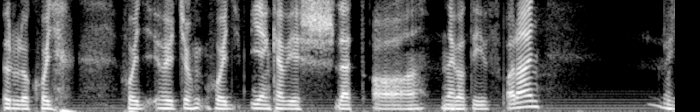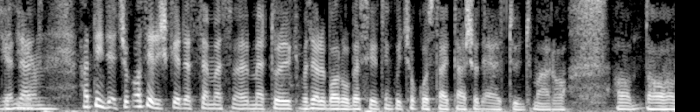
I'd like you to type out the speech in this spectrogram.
örülök, hogy hogy, hogy, csak, hogy ilyen kevés lett a negatív arány. Igen, hát, hát nincs, csak azért is kérdeztem ezt, mert, mert tulajdonképpen az előbb arról beszéltünk, hogy sok osztálytársad eltűnt már a, a, a,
